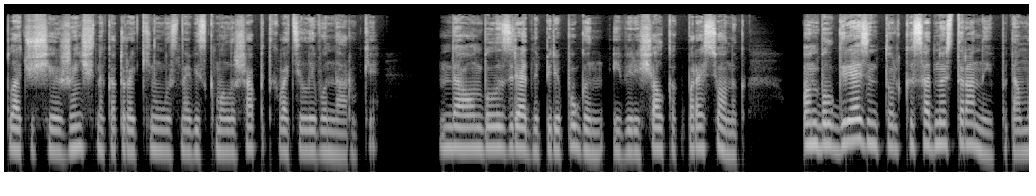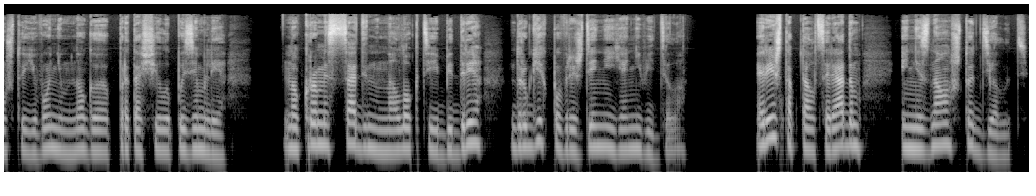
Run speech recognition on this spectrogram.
Плачущая женщина, которая кинулась на виск малыша, подхватила его на руки. Да, он был изрядно перепуган и верещал, как поросенок. Он был грязен только с одной стороны, потому что его немного протащило по земле, но кроме ссадины на локте и бедре, других повреждений я не видела. Риш топтался рядом и не знал, что делать.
